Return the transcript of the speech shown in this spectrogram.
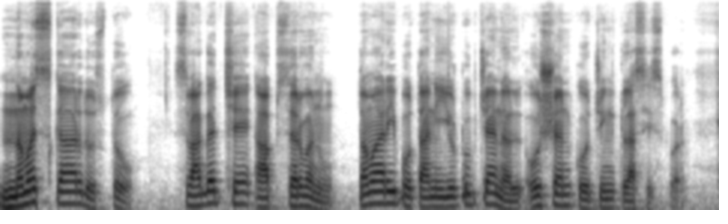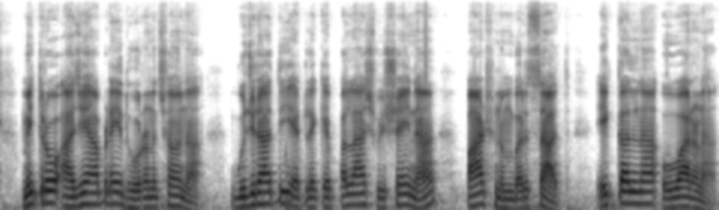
નમસ્કાર દોસ્તો, સ્વાગત છે આપ સર્વનું તમારી પોતાની YouTube channel ocean coaching classes પર. મિત્રો, આજે આપણે ધોરણ છના ગુજરાતી એટલે કે પલાશ વિષયના પાઠ નંબર સાત, એકલના ઓવારણા,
